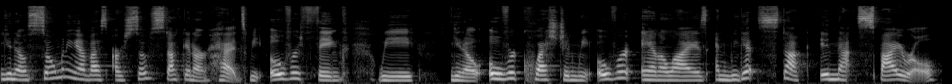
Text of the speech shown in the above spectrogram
you know, so many of us are so stuck in our heads. We overthink, we you know, over question, we over analyze, and we get stuck in that spiral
